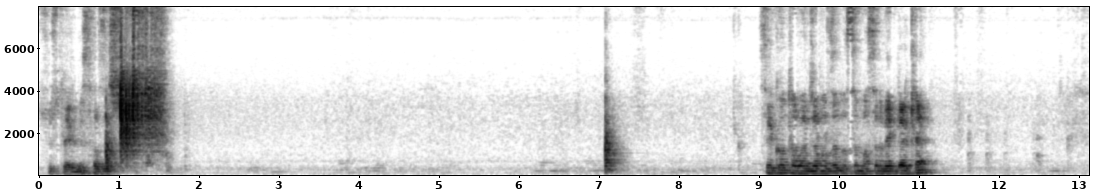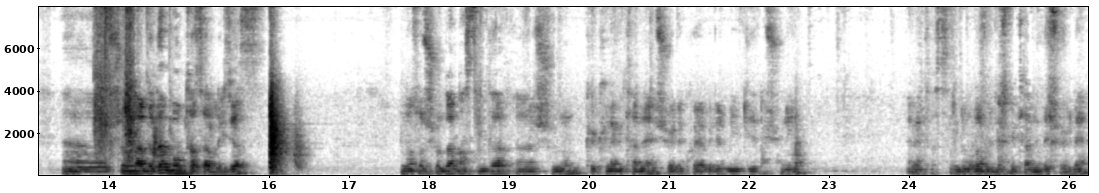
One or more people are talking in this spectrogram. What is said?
süslerimiz hazır. Silikon tabancamızın ısınmasını beklerken şunlarda da mum tasarlayacağız. Bundan sonra şuradan aslında eee, şunun köküne bir tane şöyle koyabilir miyim diye düşüneyim. Evet aslında olabilir. Bir tane de şöyle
